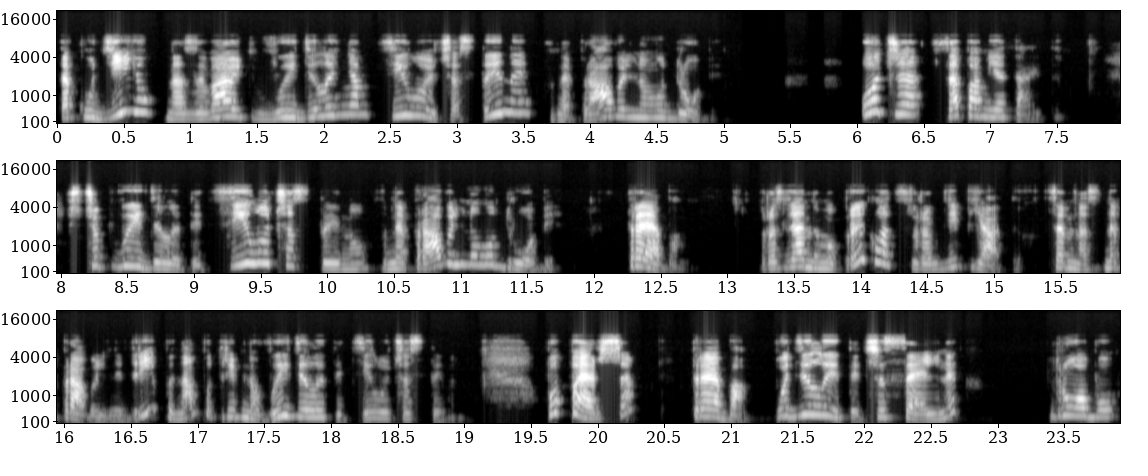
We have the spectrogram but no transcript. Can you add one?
Таку дію називають виділенням цілої частини в неправильному дробі. Отже, запам'ятайте, щоб виділити цілу частину в неправильному дробі, треба розглянемо приклад 42 п'ятих. Це в нас неправильний дріб, і нам потрібно виділити цілу частину. По-перше, треба поділити чисельник дробу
